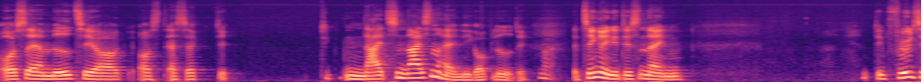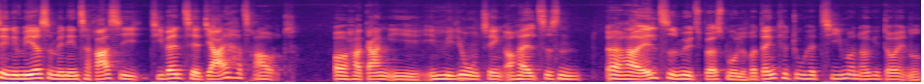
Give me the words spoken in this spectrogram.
også er med til at... Også, altså, det, det, nej, sådan, nej, sådan har jeg ikke oplevet det. Nej. Jeg tænker egentlig, det er sådan en... Det føles egentlig mere som en interesse i, de er vant til, at jeg har travlt, og har gang i en million ting, og har altid, sådan, jeg har altid mødt spørgsmålet, hvordan kan du have timer nok i døgnet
